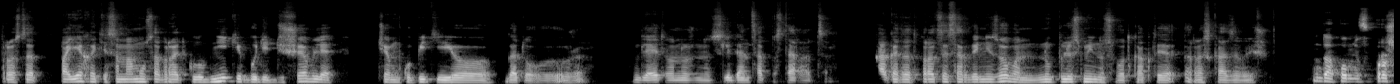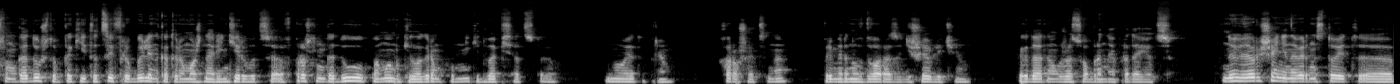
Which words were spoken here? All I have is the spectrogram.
просто поехать и самому собрать клубники будет дешевле, чем купить ее готовую уже. Для этого нужно слегонца постараться. Как этот процесс организован, ну, плюс-минус, вот как ты рассказываешь. Да, помню в прошлом году, чтобы какие-то цифры были, на которые можно ориентироваться. В прошлом году, по-моему, килограмм клубники 2,50 стоил. Ну, это прям хорошая цена примерно в два раза дешевле, чем когда она уже собранная продается. Ну и в завершение, наверное, стоит э,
